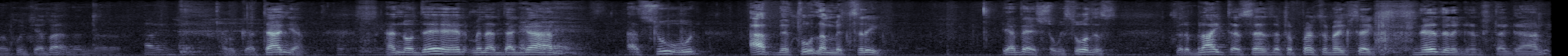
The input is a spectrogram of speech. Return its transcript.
Malchut Yavan and uh, Tanya. הנודר מן הדגן אסור אף בפול המצרי. יבש. So we saw this. So the Braita says if a person makes a neder against Dagan,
